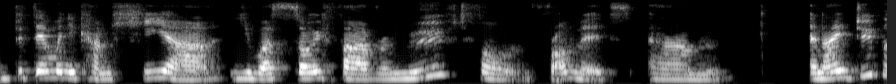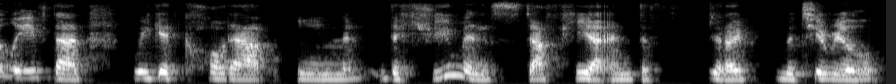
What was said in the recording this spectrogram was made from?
But then when you come here, you are so far removed from, from it. Um, and I do believe that we get caught up in the human stuff here and the, you know, material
